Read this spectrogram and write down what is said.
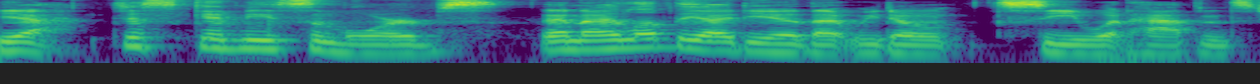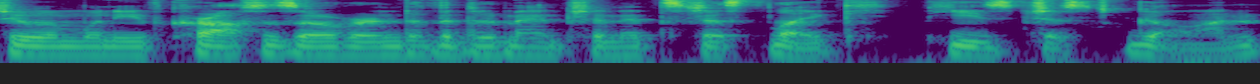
Yeah, just give me some orbs. And I love the idea that we don't see what happens to him when he crosses over into the dimension. It's just like he's just gone.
